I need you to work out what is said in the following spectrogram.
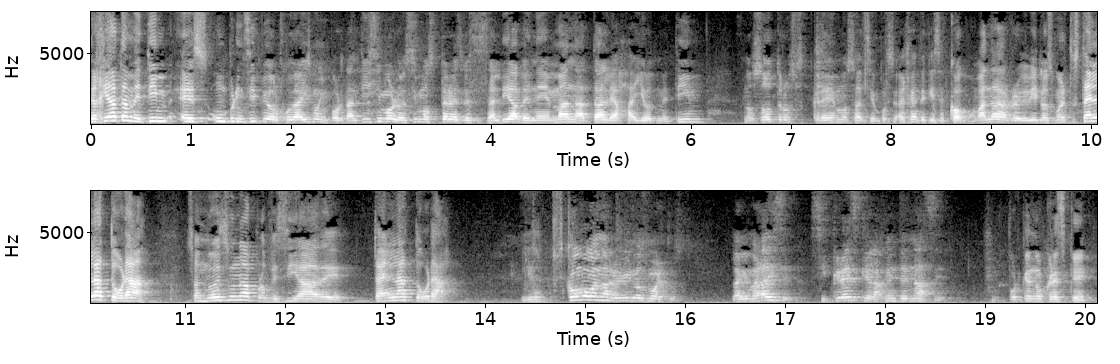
Tejiat Ametim es un principio del judaísmo importantísimo, lo decimos tres veces al día, Beneeman, Natalia, Hayot Metim. Nosotros creemos al 100%. Hay gente que dice, ¿cómo? ¿Van a revivir los muertos? Está en la Torah. O sea, no es una profecía de... Está en la Torah. Y pues, ¿cómo van a revivir los muertos? La Gemara dice, si crees que la gente nace ¿Por qué no crees que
